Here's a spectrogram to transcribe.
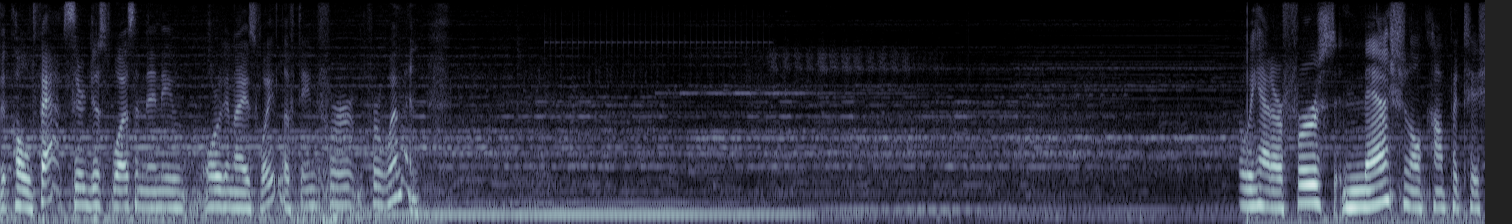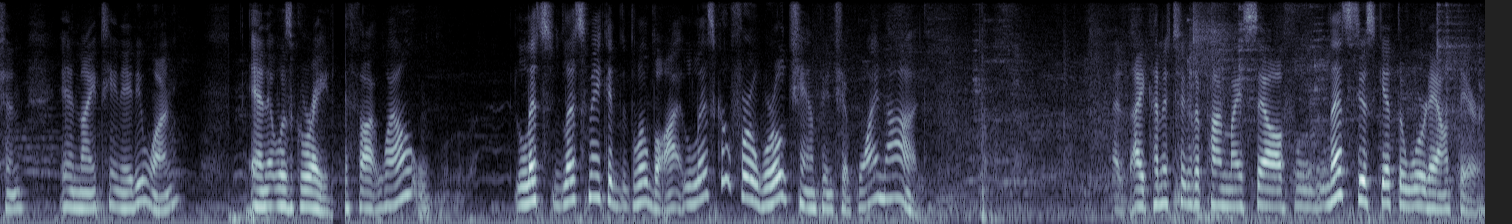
the cold facts, there just wasn't any organized weightlifting for, for women. We had our first national competition in 1981, and it was great. I thought, well, let's let's make it global. Let's go for a world championship. Why not? I kind of took it upon myself. Let's just get the word out there.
